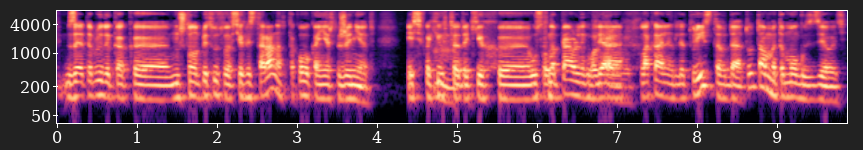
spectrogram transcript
за это блюдо, как ну, что оно присутствует во всех ресторанах, такого, конечно же, нет. Если в каких-то Мгм. таких э, узконаправленных для Локальных. локальных для туристов, да, то там это могут сделать.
